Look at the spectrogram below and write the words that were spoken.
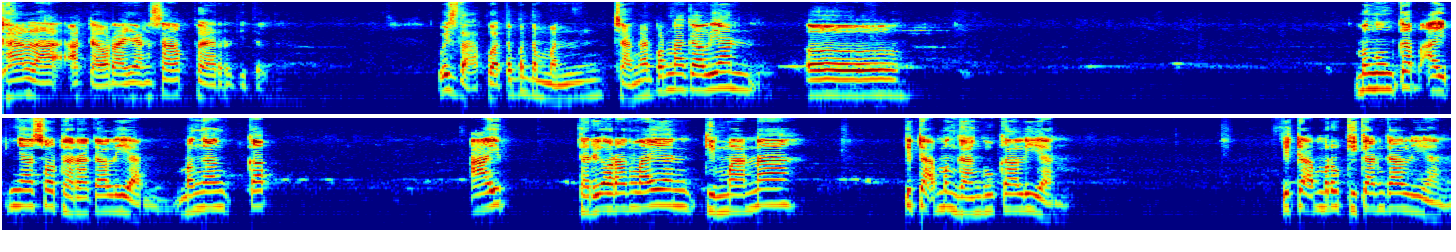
galak ada orang yang sabar gitu. Wis lah buat teman-teman jangan pernah kalian uh, mengungkap aibnya saudara kalian. Mengangkat aib dari orang lain di mana tidak mengganggu kalian tidak merugikan kalian.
